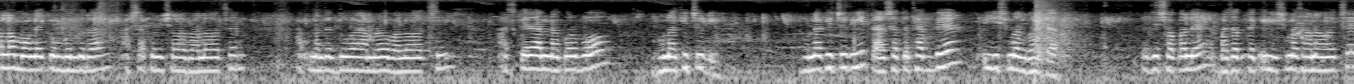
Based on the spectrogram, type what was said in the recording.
আসসালামু আলাইকুম বন্ধুরা, আশা করি সবাই ভালো আছেন। আপনাদের দোয়ায় আমরাও ভালো আছি। আজকে রান্না করব ভুনা খিচুড়ি। ভুনা খিচুড়ি, তার সাথে থাকবে ইলিশ মাছ ভাজা। এই যে সকালে বাজার থেকে ইলিশ মাছ আনা হয়েছে,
